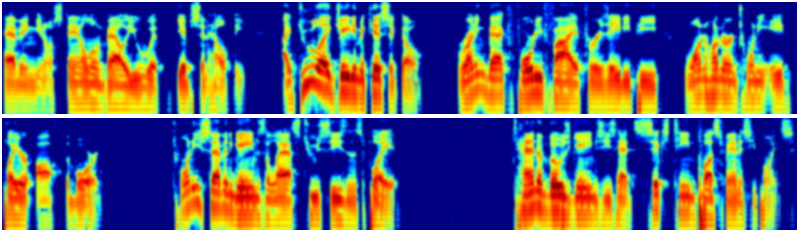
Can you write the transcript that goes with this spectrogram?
having, you know, standalone value with Gibson healthy. I do like JD McKissic, though. Running back 45 for his ADP, 128th player off the board. 27 games the last two seasons played. 10 of those games, he's had 16 plus fantasy points.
